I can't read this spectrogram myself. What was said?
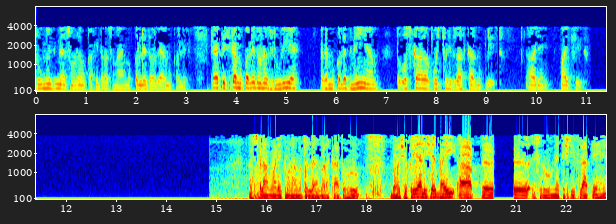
روم میں بھی میں سن رہا ہوں، کافی دفعہ سنا ہے، مقلد اور غیر مقلد۔ کیا کسی کا مقلد ہونا ضروری ہے؟ اگر مقلد نہیں ہے ہم، تو اس کا کچھ تھوڑی وضاحت کر دیں، پلیز۔ آ جائیں، مائک پلیز السلام علیکم ورحمۃ اللہ وبرکاتہ۔ بہت شکریہ علی شیر بھائی، آپ اس روم میں تشریف لاتے ہیں۔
